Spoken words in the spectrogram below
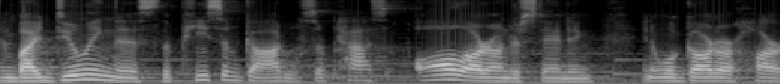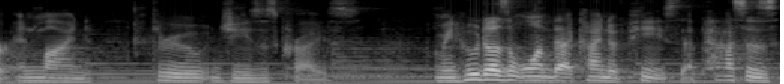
And by doing this, the peace of God will surpass all our understanding, and it will guard our heart and mind through Jesus Christ. I mean, who doesn't want that kind of peace that passes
